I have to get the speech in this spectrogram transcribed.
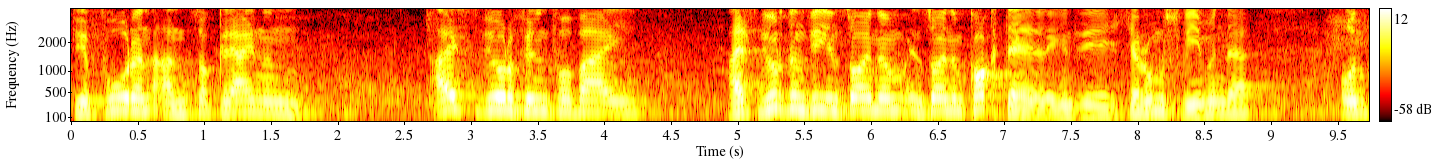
Wir fuhren an so kleinen Eiswürfeln vorbei, als würden wir in so einem, in so einem Cocktail irgendwie herumschwimmen. Ja. Und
